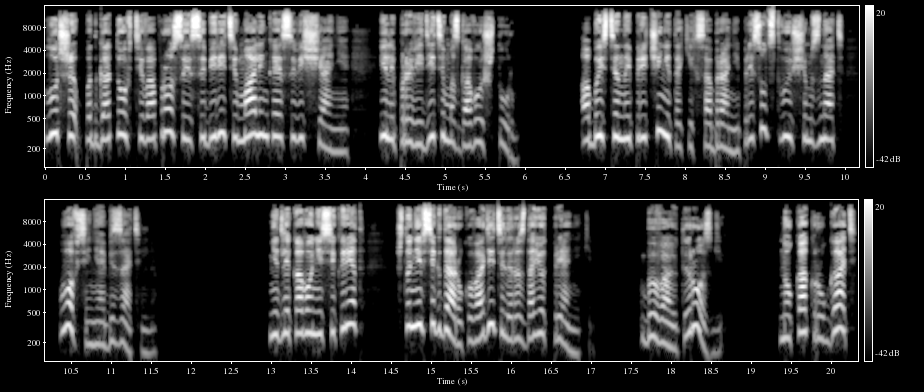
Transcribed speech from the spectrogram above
лучше подготовьте вопросы и соберите маленькое совещание или проведите мозговой штурм. Об истинной причине таких собраний присутствующим знать вовсе не обязательно. Ни для кого не секрет, что не всегда руководитель раздает пряники. Бывают и розги. Но как ругать,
